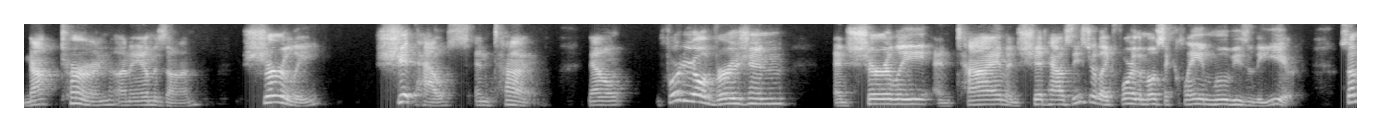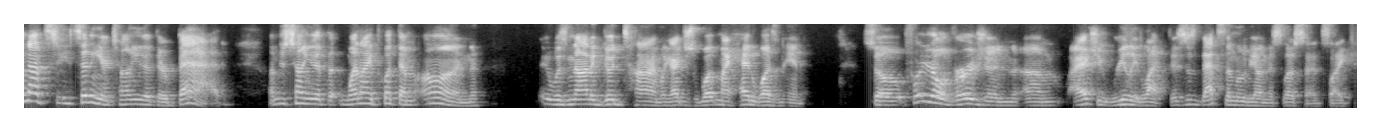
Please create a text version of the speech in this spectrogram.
Nocturne on Amazon, Shirley, Shithouse, and Time. Now, 40 year old version and Shirley and Time and Shithouse, these are like four of the most acclaimed movies of the year. So I'm not sitting here telling you that they're bad. I'm just telling you that the, when I put them on, it was not a good time. Like I just, what my head wasn't in it. So Four Year Old version, um, I actually really like. This is that's the movie on this list. That's like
